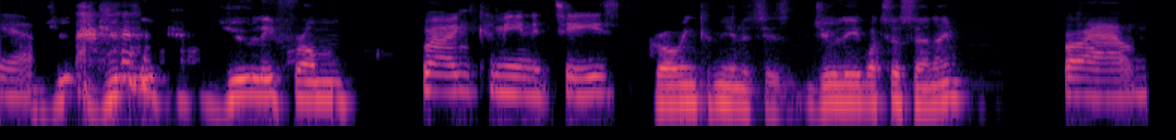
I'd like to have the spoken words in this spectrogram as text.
yeah, Ju- Julie, Julie from Growing Communities, Growing Communities. Julie, what's her surname? Brown,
